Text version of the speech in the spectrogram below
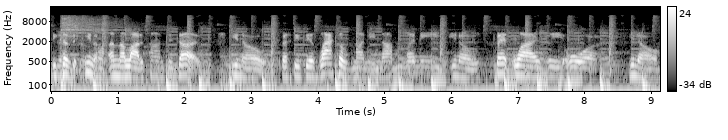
because you know and a lot of times it does you know especially if there's lack of money not money you know spent wisely or you know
